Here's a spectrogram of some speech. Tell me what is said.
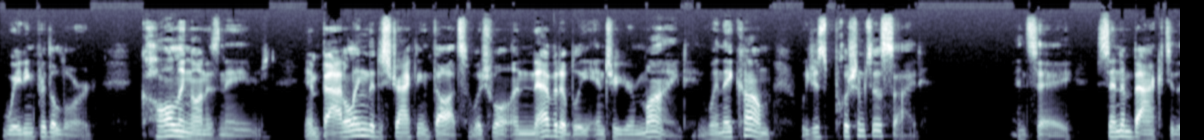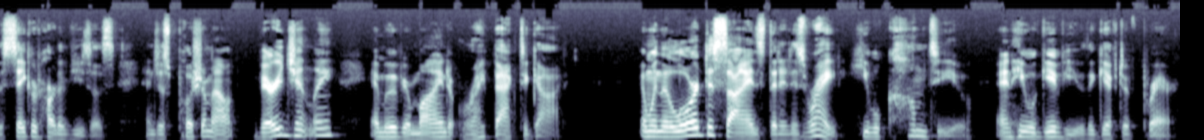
waiting for the Lord, calling on His names, and battling the distracting thoughts which will inevitably enter your mind. And when they come, we just push them to the side and say, send them back to the sacred heart of Jesus and just push them out very gently and move your mind right back to God. And when the Lord decides that it is right, He will come to you and He will give you the gift of prayer.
